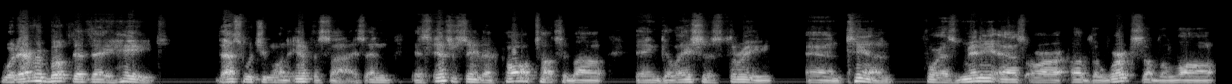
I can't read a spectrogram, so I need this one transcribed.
Whatever book that they hate, that's what you want to emphasize. And it's interesting that Paul talks about in Galatians 3 and 10 for as many as are of the works of the law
